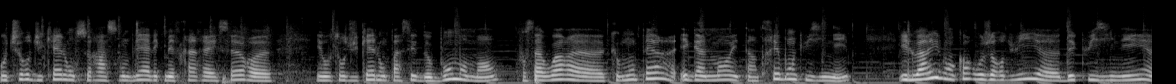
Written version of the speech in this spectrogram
autour duquel on se rassemblait avec mes frères et sœurs et autour duquel on passait de bons moments. Il faut savoir que mon père également est un très bon cuisinier. Il lui arrive encore aujourd'hui de cuisiner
